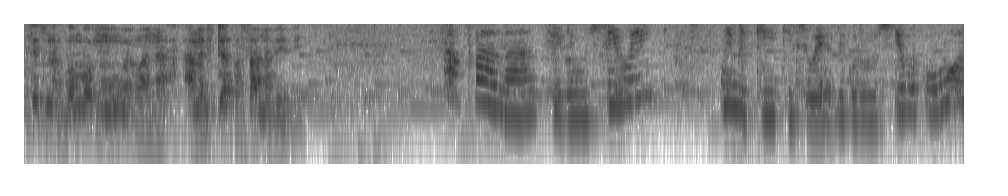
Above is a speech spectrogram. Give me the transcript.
Sisi tunagomba muue bwana, ametutesa sana bibi. Hapana, siruhusiwi. Mimi kiti siwezi kuruhusiwa kuua.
